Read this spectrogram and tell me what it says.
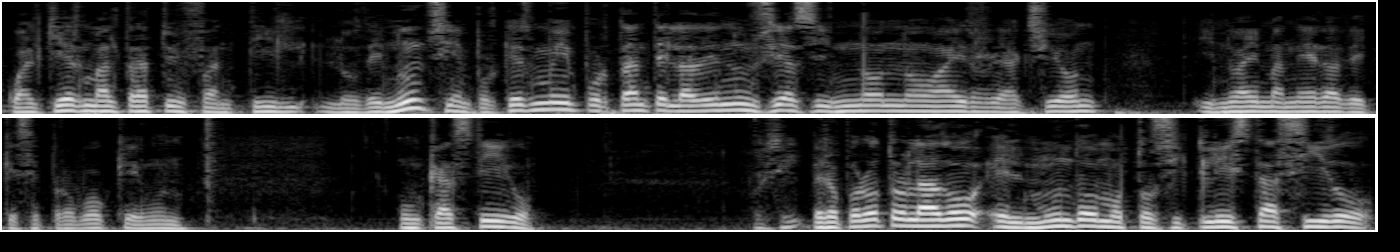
cualquier maltrato infantil lo denuncien porque es muy importante la denuncia si no no hay reacción y no hay manera de que se provoque un, un castigo. Pues Pero por otro lado, el mundo motociclista ha sido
